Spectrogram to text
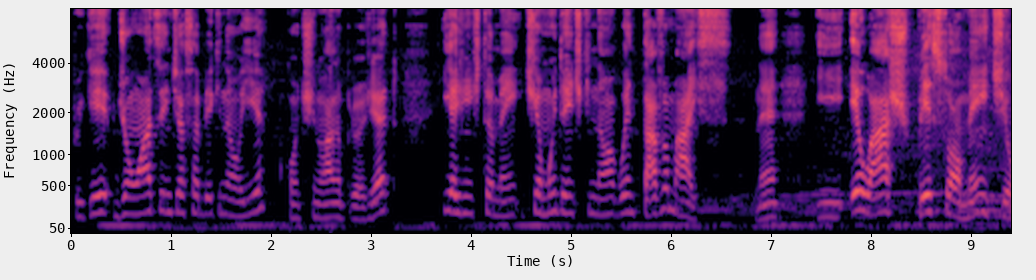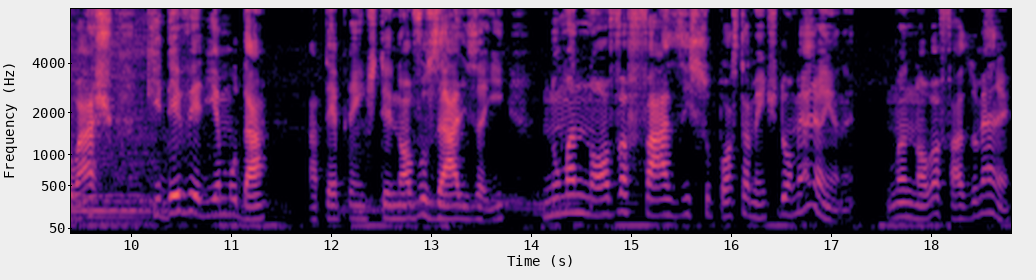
Porque John Watts a gente já sabia que não ia continuar no projeto. E a gente também tinha muita gente que não aguentava mais, né? E eu acho, pessoalmente, eu acho que deveria mudar até pra gente ter novos ares aí numa nova fase supostamente do Homem-Aranha, né? Uma nova fase do Homem-Aranha.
